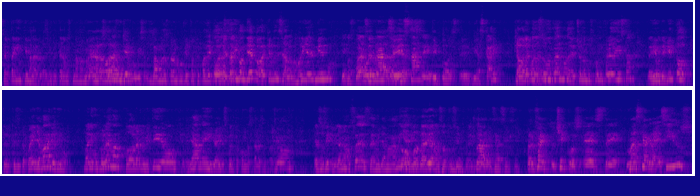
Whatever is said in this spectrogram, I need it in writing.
ser tan íntima la relación que tenemos con la familia Bueno, esperar un tiempo, quizás. Vamos a esperar un poquito qué pasa Y todo esto. conversar con Diego, a ver qué nos dice. A lo mejor y él mismo Que nos puede hacer una entrevista tipo este, vía Skype. Que ahora cuando estuvo enfermo, de hecho nos buscó un periodista, le dijimos, Dieguito, que si te pueden llamar, yo digo, no hay ningún problema, puedo hablar de mi tío, que me llame y yo ahí les cuento cómo está la situación. Eso sí, que me llaman a ustedes, ustedes me llaman a mí. Todo ahí- por medio de nosotros siempre. Claro. que sea así, sí. Perfecto, chicos. Este, más que agradecidos,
